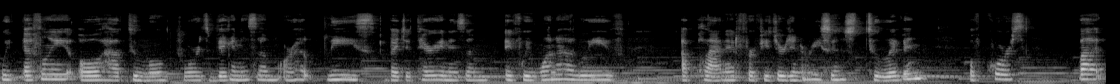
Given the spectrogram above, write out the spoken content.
we definitely all have to move towards veganism or at least vegetarianism if we want to leave a planet for future generations to live in, of course, but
